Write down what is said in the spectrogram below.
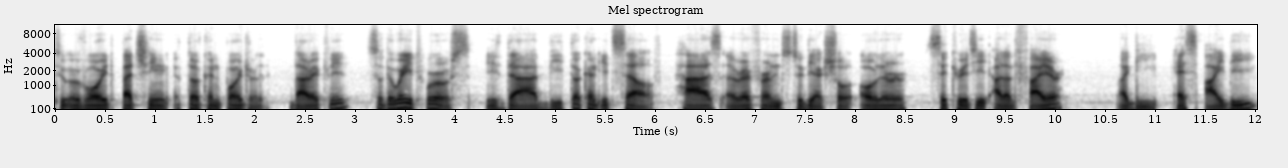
to avoid patching a token pointer directly. So the way it works is that the token itself has a reference to the actual owner security identifier, like the SID.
